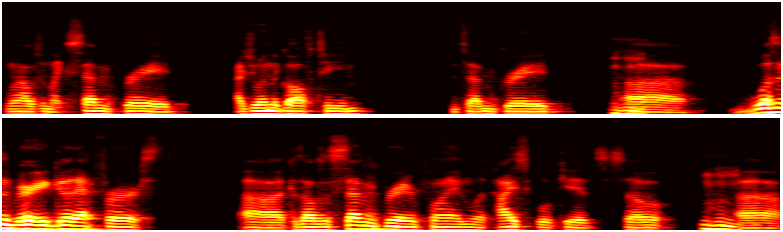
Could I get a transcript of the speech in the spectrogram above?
when I was in like seventh grade, I joined the golf team in seventh grade. Mm-hmm. Uh, wasn't very good at first because uh, I was a seventh grader playing with high school kids. So mm-hmm. uh,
